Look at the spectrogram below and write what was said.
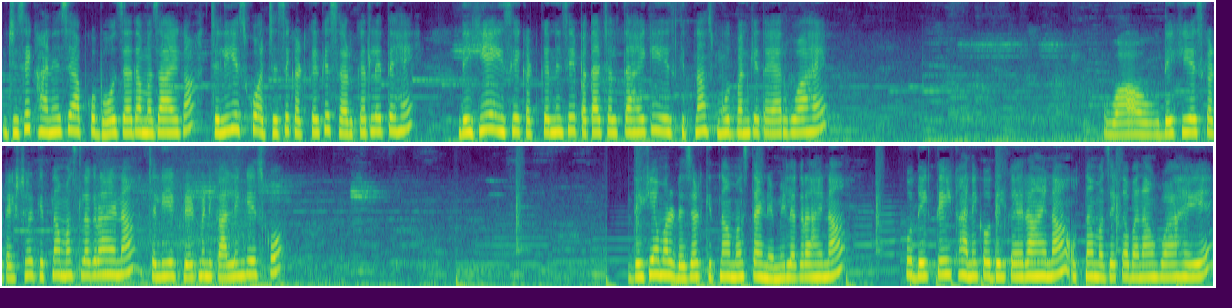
जिसे खाने से आपको बहुत ज़्यादा मज़ा आएगा। चलिए इसको अच्छे से कट करके सर्व कर लेते हैं। देखिए, इसे कट करने से पता चलता है कि ये कितना स्मूथ बन के तैयार हुआ है। वाओ देखिए, इसका टेक्सचर कितना मस्त लग रहा है ना। चलिए, एक प्लेट में निकाल लेंगे इसको। देखिए, हमारा डेजर्ट कितना मस्त एंड एमी लग रहा है ना। को देखते ही खाने को दिल कह रहा है ना, उतना मज़े का बना हुआ है ये।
